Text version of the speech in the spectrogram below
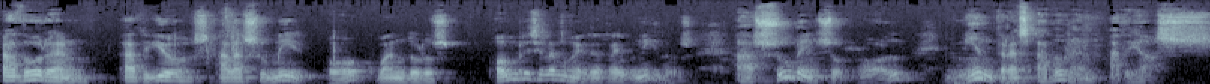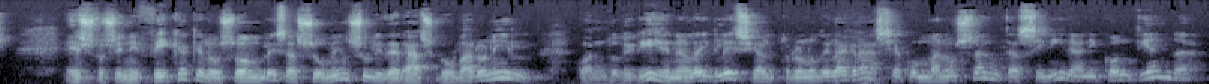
adoran a Dios al asumir o cuando los hombres y las mujeres reunidos asumen su rol mientras adoran a Dios. Esto significa que los hombres asumen su liderazgo varonil cuando dirigen a la iglesia al trono de la gracia con manos santas sin ira ni contienda.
